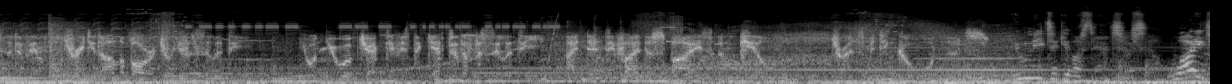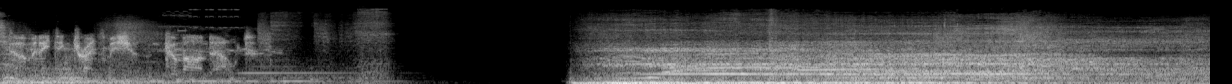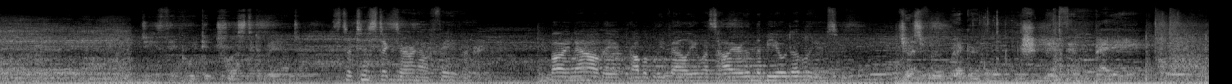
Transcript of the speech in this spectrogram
spies that have infiltrated our laboratory facility. Your new objective is to get to the facility, identify the spies, and kill them, transmitting coordinates. You need to give us answers. Why did you... Terminating transmission. Command out. Do you think we can trust Command? Statistics are in our favor. By now, they probably value us higher than the BOWs. Just for the record, we should make them pay.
